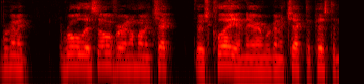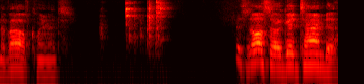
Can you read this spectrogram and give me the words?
we're going to roll this over and I'm going to check there's clay in there and we're going to check the piston to valve clearance. This is also a good time to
